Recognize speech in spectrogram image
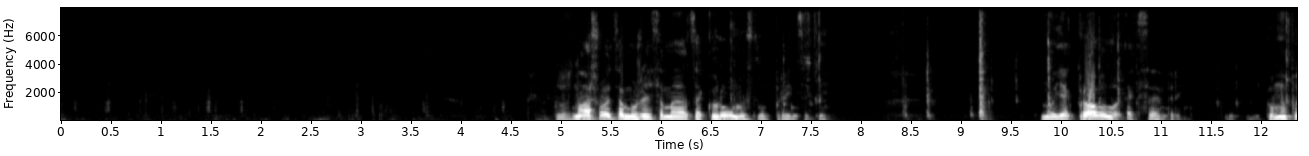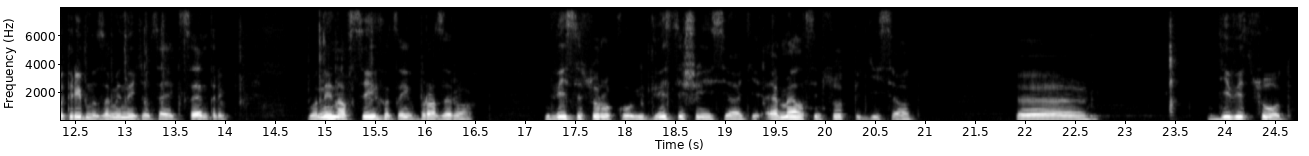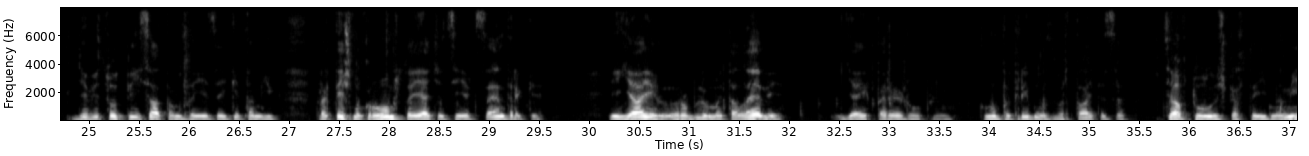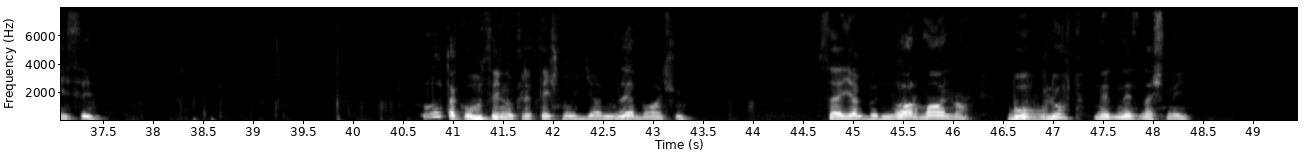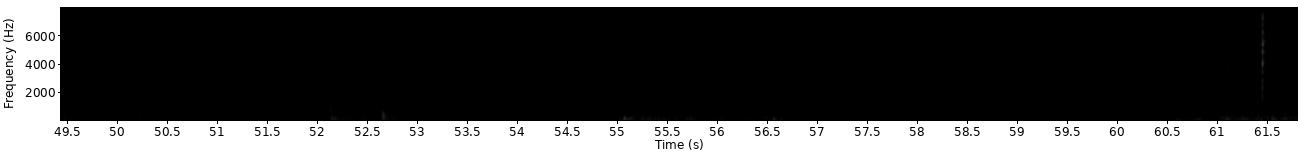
Знашується може і саме це коромисло, в принципі. Ну, як правило, ексцентрик. Кому потрібно замінити оцей ексцентрик, вони на всіх оцих бразерах. 240, 260, ML 750, е, 900, 950 там, здається, які там їх практично кругом стоять оці ексцентрики. І я їх роблю металеві, я їх перероблю. Кому потрібно, звертайтеся. Ця втулочка стоїть на місці. Ну, такого сильно критичного я не бачу. Все якби нормально. Був люфт незначний.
